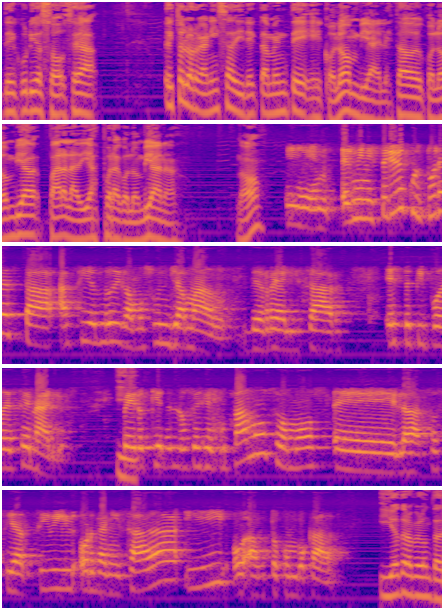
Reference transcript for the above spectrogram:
de curioso, o sea, esto lo organiza directamente eh, Colombia, el Estado de Colombia, para la diáspora colombiana, ¿no? Eh, el Ministerio de Cultura está haciendo, digamos, un llamado de realizar este tipo de escenarios, Y- pero quienes los ejecutamos somos eh, la sociedad civil organizada y autoconvocada. Y otra pregunta,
